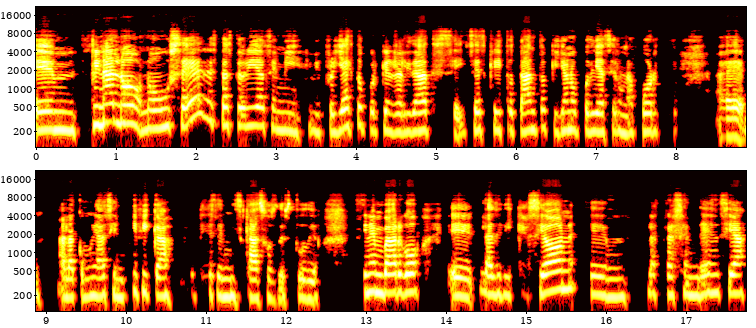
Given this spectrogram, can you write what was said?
Eh, final no, no usé estas teorías en mi, proyecto porque en realidad se, ha escrito tanto que yo no podía hacer un aporte eh, a la comunidad científica desde mis casos de estudio. Sin embargo, eh, la dedicación, em, la trascendencia,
